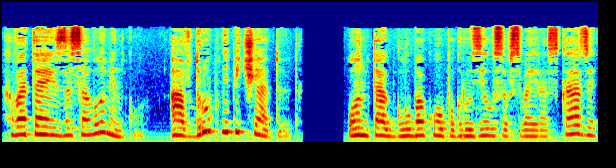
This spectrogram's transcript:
Хватаясь за соломинку, а вдруг напечатают, он так глубоко погрузился в свои рассказы,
